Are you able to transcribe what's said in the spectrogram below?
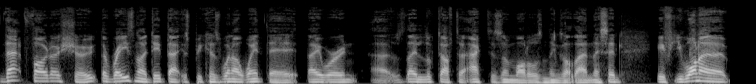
that photo shoot. The reason I did that is because when I went there, they were in. Uh, they looked after actors and models and things like that, and they said if you want to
